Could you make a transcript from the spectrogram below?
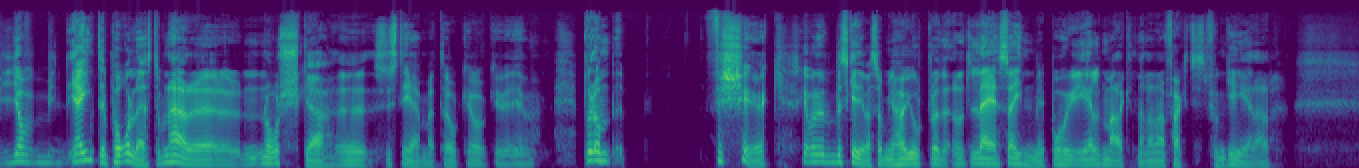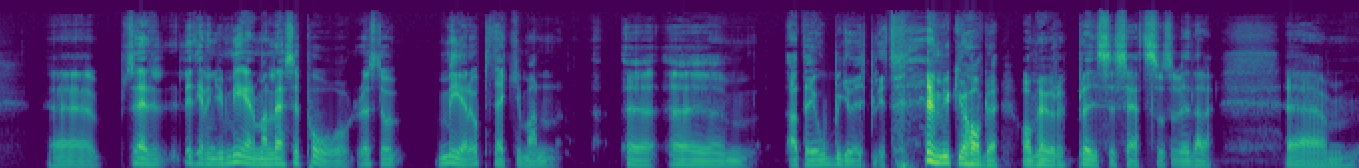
jag, jag är inte påläst om det här eh, norska systemet. Och, och, för de försök, ska man beskriva som jag har gjort, att läsa in mig på hur elmarknaderna faktiskt fungerar så är det lite grann, ju mer man läser på, desto mer upptäcker man uh, uh, att det är obegripligt. Mycket av det om hur priser sätts och så vidare. Um,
